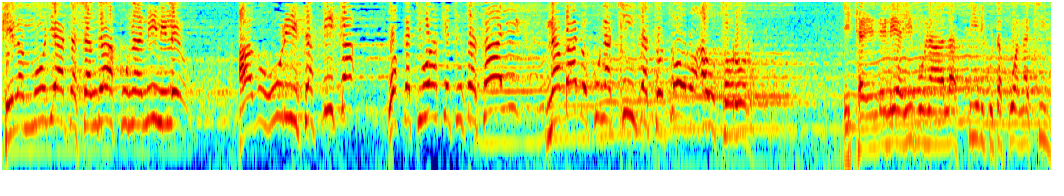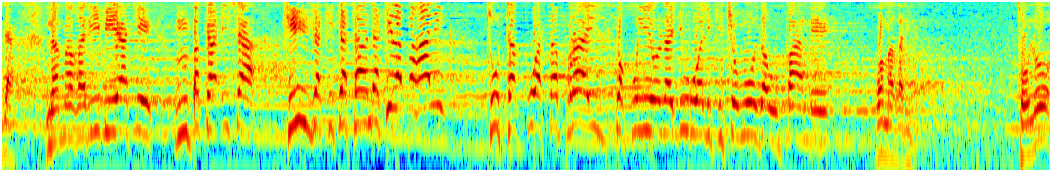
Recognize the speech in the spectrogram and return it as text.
Kila mmoja atashangaa kuna nini leo. Adhuhuri itafika, wakati wake tutasali na bado kuna kiza totoro au tororo. Itaendelea hivyo, na alasiri kutakuwa na kiza, na magharibi yake mpaka isha kiza kitatanda kila pahali tutakuwa surprise kwa kuliona jua likichomoza upande wa magharibi, tuluu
